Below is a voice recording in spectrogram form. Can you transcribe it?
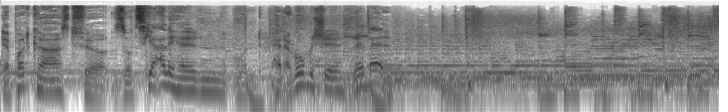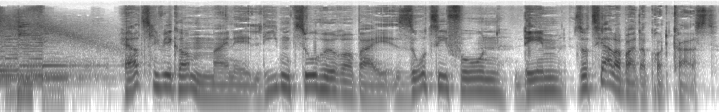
der Podcast für soziale Helden und pädagogische Rebellen. Herzlich willkommen, meine lieben Zuhörer bei Soziphon, dem Sozialarbeiter-Podcast.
